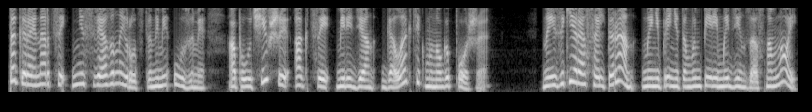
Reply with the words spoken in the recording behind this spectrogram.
так и райнарцы, не связанные родственными узами, а получившие акции «Меридиан Галактик» много позже. На языке расы Альтеран, ныне принятом в империи Медин за основной,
